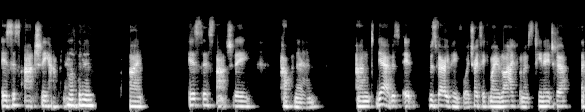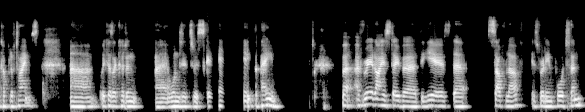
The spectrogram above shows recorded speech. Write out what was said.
is this actually happening? Happening. Like, is this actually happening. And yeah, it was it was very painful. I tried taking my own life when I was a teenager a couple of times uh, because I couldn't. I wanted to escape the pain. But I've realized over the years that self love is really important.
